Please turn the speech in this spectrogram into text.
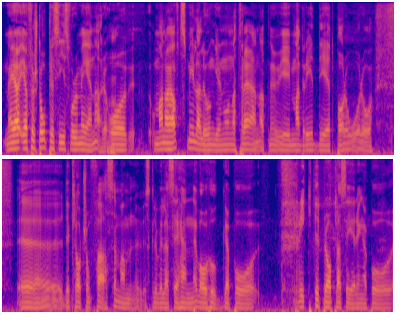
men jag, jag förstår precis vad du menar. Mm. Och, och, man har haft Smilla Lundgren, hon har tränat nu i Madrid i ett par år. Och, eh, det är klart som fasen man skulle vilja se henne vara och hugga på riktigt bra placeringar på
